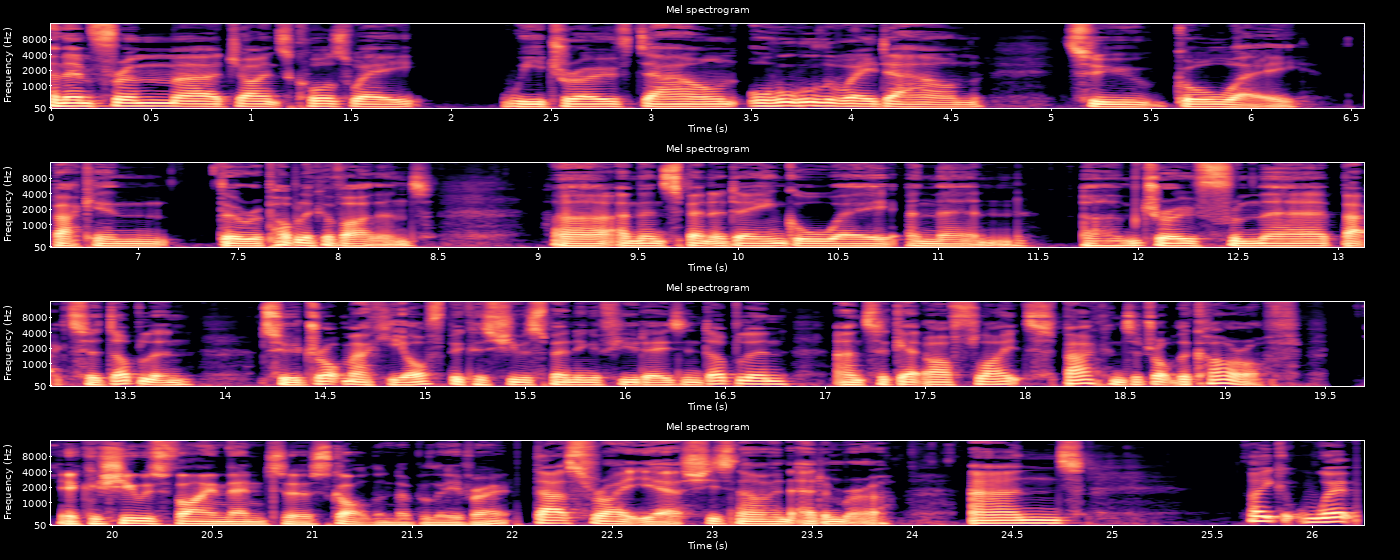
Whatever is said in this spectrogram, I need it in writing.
And then from uh, Giant's Causeway, we drove down all the way down to Galway, back in the Republic of Ireland, uh, and then spent a day in Galway, and then um, drove from there back to Dublin to drop Maki off because she was spending a few days in Dublin, and to get our flights back and to drop the car off. yeah, because she was flying then to Scotland, I believe, right? That's right. Yeah, she's now in Edinburgh. And like whe-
